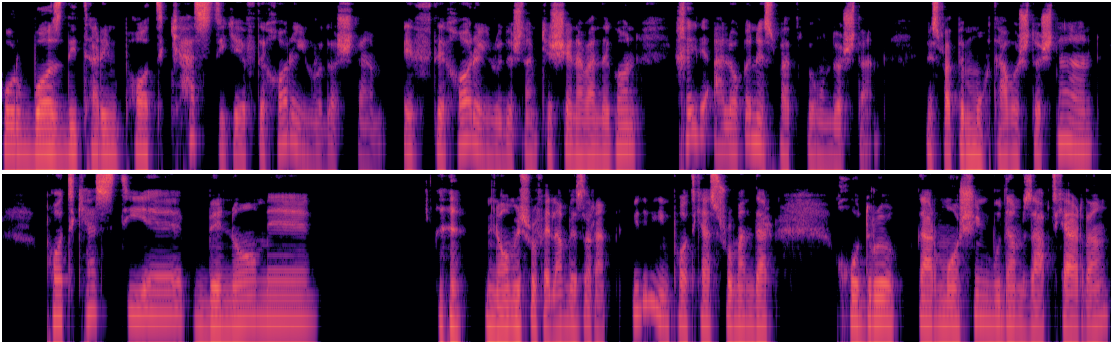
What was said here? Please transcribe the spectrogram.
پربازدیدترین پادکستی که افتخار این رو داشتم افتخار این رو داشتم که شنوندگان خیلی علاقه نسبت به اون داشتن نسبت به محتواش داشتن پادکستی به نام نامش رو فعلا بذارم. می‌دونی این پادکست رو من در خودرو در ماشین بودم ضبط کردم؟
